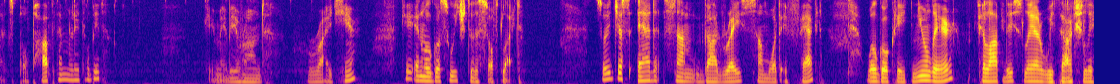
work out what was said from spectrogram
Let's pop up them a little bit. Okay maybe around right here. Okay and we'll go switch to the soft light. So it just add some god rays somewhat effect. We'll go create new layer fill up this layer with actually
